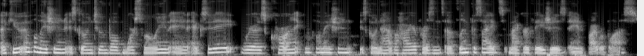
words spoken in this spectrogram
Acute inflammation is going to involve more swelling and exudate, whereas chronic inflammation is going to have a higher presence of lymphocytes, macrophages, and fibroblasts.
